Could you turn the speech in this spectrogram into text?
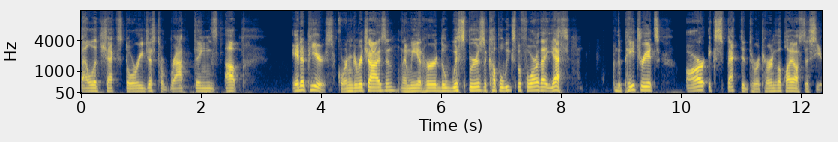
Belichick story just to wrap things up it appears, according to Rich Eisen, and we had heard the whispers a couple weeks before that yes, the Patriots are expected to return to the playoffs this year.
